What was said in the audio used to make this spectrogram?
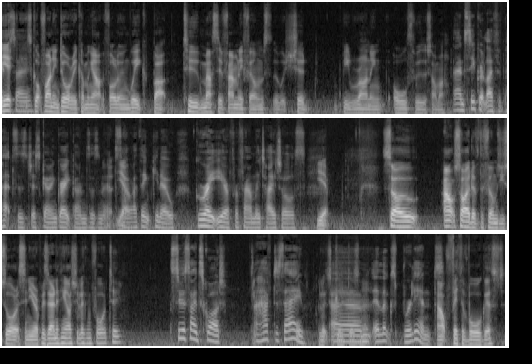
the, so. it's got Finding Dory coming out the following week, but two massive family films that which should be running all through the summer. And Secret Life of Pets is just going great guns, isn't it? Yeah. So I think you know, great year for family titles. Yep. So, outside of the films you saw at Cine Europe, is there anything else you're looking forward to? Suicide Squad, I have to say, Um, It looks good, doesn't it? It looks brilliant. Out 5th of August.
